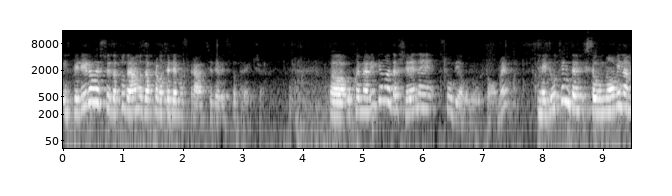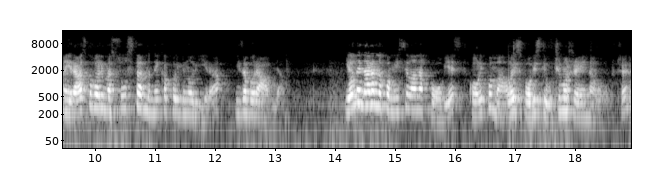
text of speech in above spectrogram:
Inspirirale su je za tu dramu zapravo te demonstracije 1903. Uh, u kojima je vidjela da žene sudjeluju u tome, međutim da ih se u novinama i razgovorima sustavno nekako ignorira i zaboravlja. I onda je naravno pomislila na povijest, koliko malo iz povijesti učimo žena uopće,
